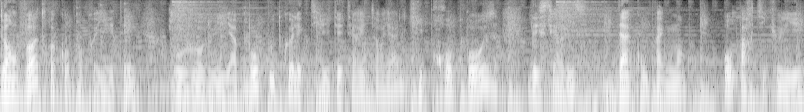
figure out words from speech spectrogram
dans votre copropriété. Aujourd'hui, il y a beaucoup de collectivités territoriales qui proposent des services d'accompagnement aux particuliers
